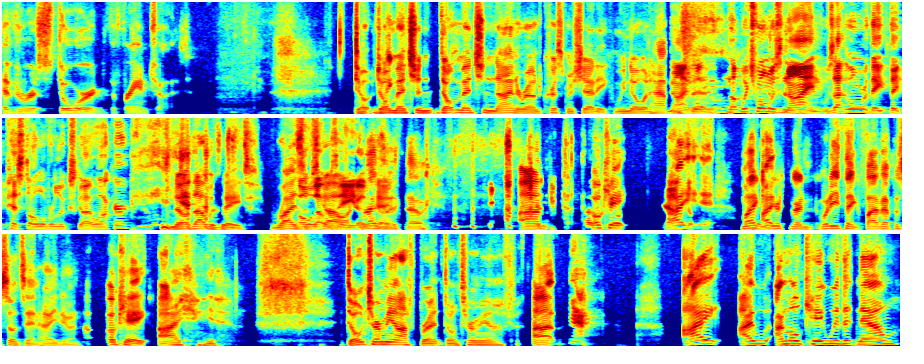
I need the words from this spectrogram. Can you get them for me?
have restored the franchise. Don't don't mention don't mention nine around Chris Machete. We know what happens Nine, then. well, which one was nine? Was that the one where they, they pissed all over Luke Skywalker? No, that was eight. Rise Oh, of that was Skywalker. eight, Rise okay. of Skywalker. Um, okay, I Mike, I- your turn. What do you think? Five episodes in, how are you doing? okay. I don't turn me off, Brent. Don't turn me off. Uh, I I I'm okay with it now.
